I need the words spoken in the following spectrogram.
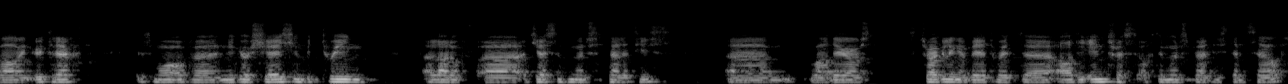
while in Utrecht, it's more of a negotiation between a lot of uh, adjacent municipalities, um, while they are struggling a bit with uh, all the interests of the municipalities themselves.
